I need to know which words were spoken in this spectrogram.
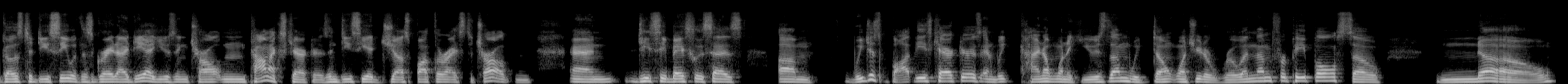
goes to DC with this great idea using Charlton comics characters, and DC had just bought the rights to Charlton. And DC basically says, um, we just bought these characters and we kind of want to use them. We don't want you to ruin them for people. So no.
